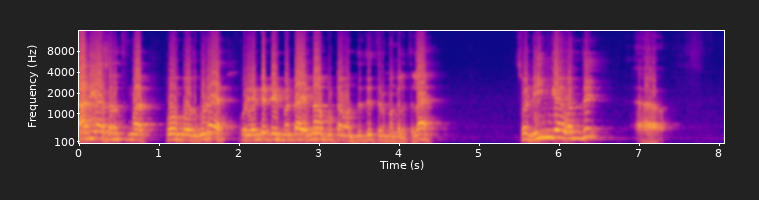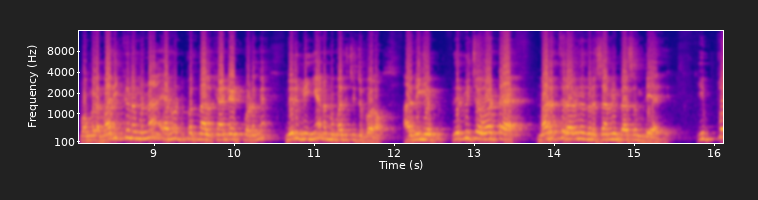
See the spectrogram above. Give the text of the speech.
ராதிகா சரத்குமார் போகும்போது கூட ஒரு என்டர்டைன்மெண்டா என்ன கூட்டம் வந்தது திருமங்கலத்துல? சோ நீங்க வந்து உங்களை மதிக்கணும்னா இருநூத்தி பத்தி நாலு கேண்டிடேட் போடுங்க. நிரூபிங்க நம்ம மதிச்சுட்டு போறோம். அது நீங்க நிரூபிச்ச ஓட்ட மறுத்து ரவீந்திர சாமி பேச முடியாது. இப்போ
